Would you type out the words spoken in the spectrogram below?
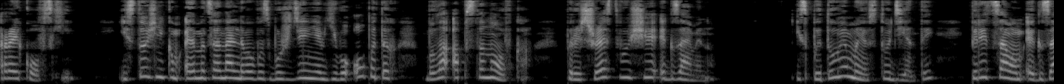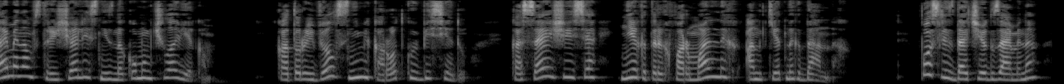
Райковский. Источником эмоционального возбуждения в его опытах была обстановка, предшествующая экзамену. Испытуемые студенты перед самым экзаменом встречались с незнакомым человеком, который вел с ними короткую беседу, касающуюся некоторых формальных анкетных данных. После сдачи экзамена –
